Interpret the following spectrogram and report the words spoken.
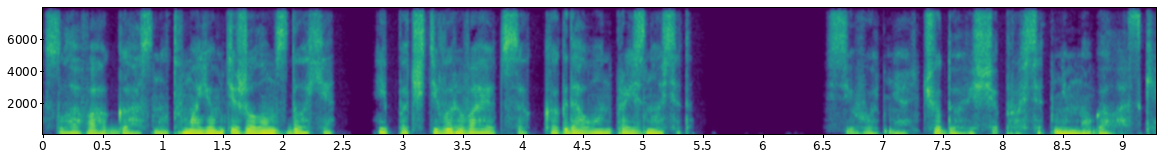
Слова гаснут в моём тяжёлом вздохе и почти вырываются, когда он произносит «Сегодня чудовище просит немного ласки».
